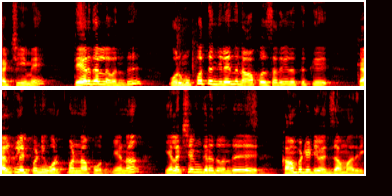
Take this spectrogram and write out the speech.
கட்சியுமே தேர்தலில் வந்து ஒரு முப்பத்தஞ்சுலேருந்து நாற்பது சதவீதத்துக்கு கால்குலேட் பண்ணி ஒர்க் பண்ணால் போதும். ஏன்னா எலெக்ஷனுங்கிறது வந்து காம்படிட்டிவ் எக்ஸாம் மாதிரி.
